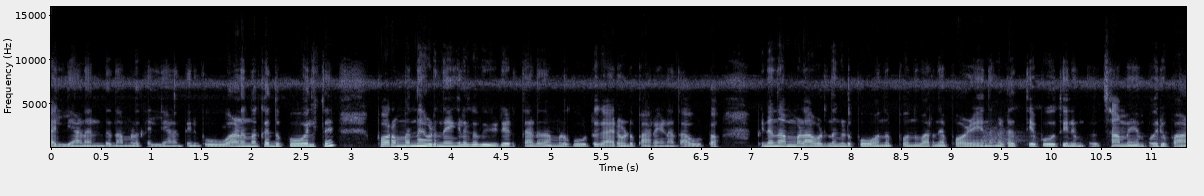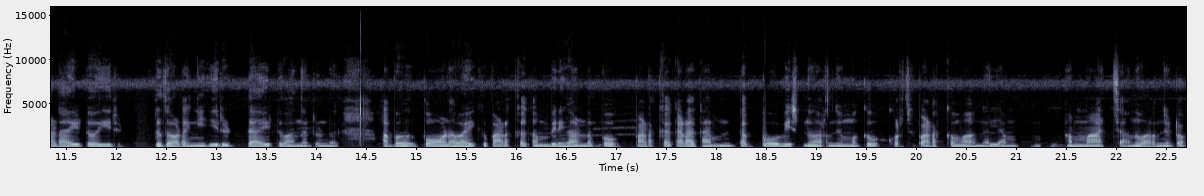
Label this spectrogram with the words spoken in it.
കല്യാണം ഉണ്ട് നമ്മൾ കല്യാണത്തിന് പോവുകയാണെന്നൊക്കെ ഇതുപോലത്തെ പുറമെന്ന് എവിടുന്നെങ്കിലൊക്കെ വീഡിയോ എടുത്താണ്ട് നമ്മൾ കൂട്ടുകാരോട് പറയണതാവും കേട്ടോ പിന്നെ നമ്മൾ അവിടെ നിന്ന് ഇങ്ങോട്ട് പോന്നപ്പോൾ എന്ന് പറഞ്ഞാൽ പുഴയിൽ നിന്ന് ഇങ്ങോട്ട് എത്തിയപ്പോഴത്തേനും സമയം ഒരുപാടായിട്ടോ ഇരുട്ട് തുടങ്ങി ഇരുട്ടായിട്ട് വന്നിട്ടുണ്ട്. അപ്പോൾ പോണ വഴിക്ക് പടക്ക കമ്പനി കണ്ടപ്പോൾ പടക്കക്കട കണ്ടപ്പോൾ വിഷ്ണു പറഞ്ഞു നമുക്ക് കുറച്ച് പടക്കം വാങ്ങല്ലേ അമ്മ അച്ഛന്ന് പറഞ്ഞിട്ടോ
